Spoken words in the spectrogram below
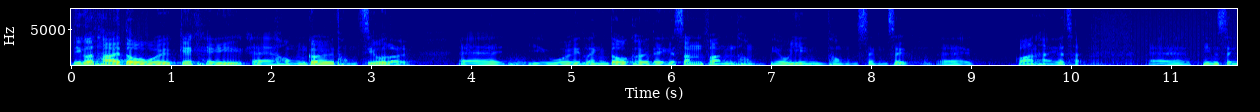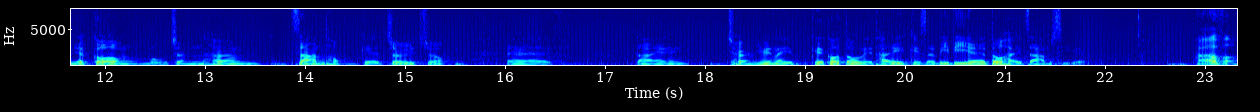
呢个态度会激起诶、呃恐惧同焦虑，诶、呃而会令到佢哋嘅身份同表现同成绩诶、呃、关系一齐诶、呃、变成一个无尽向赞同嘅追踪诶、呃但系长远嚟嘅角度嚟睇，其实呢啲嘢都系暂时嘅。 However,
